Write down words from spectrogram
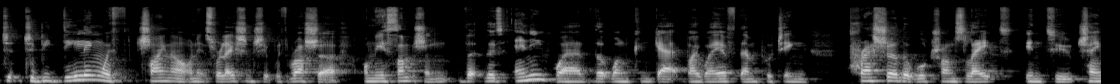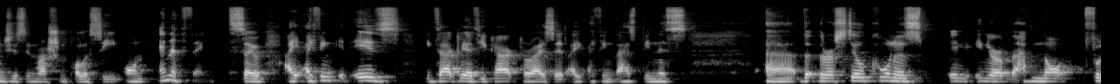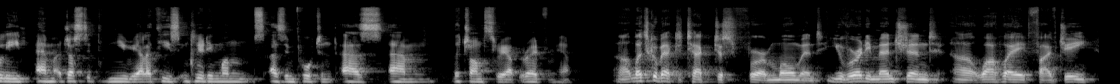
to, to be dealing with China on its relationship with Russia on the assumption that there's anywhere that one can get by way of them putting pressure that will translate into changes in Russian policy on anything. So I, I think it is exactly as you characterize it. I, I think there has been this, uh, that there are still corners in, in Europe that have not fully um, adjusted to the new realities, including ones as important as um, the Chancellery up the road from here. Uh, let's go back to tech just for a moment. You've already mentioned uh, Huawei 5G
